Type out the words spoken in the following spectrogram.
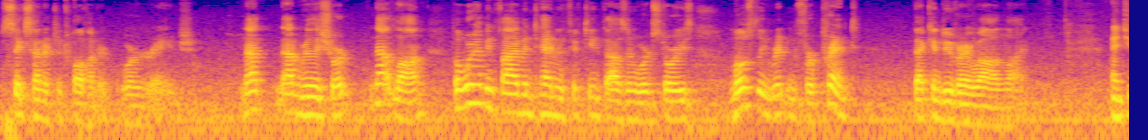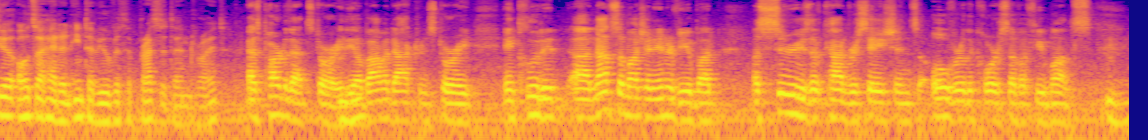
600 to 1200 word range. Not not really short, not long, but we're having five and 10 and 15,000 word stories, mostly written for print, that can do very well online. and you also had an interview with the president, right? as part of that story, the Mhm. Obama Doctrine story included uh, not so much an interview, but a series of conversations over the course of a few months Mhm.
